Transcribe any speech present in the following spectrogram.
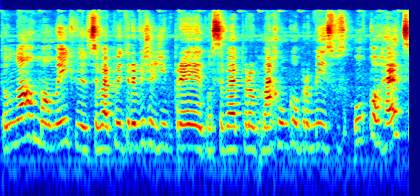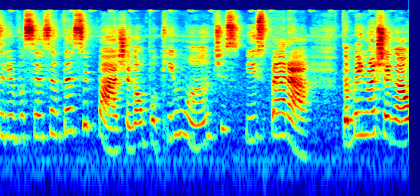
Então, normalmente, você vai para entrevista de emprego, você vai para marcar um compromisso. O correto seria você se antecipar, chegar um pouquinho antes e esperar. Também não é chegar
